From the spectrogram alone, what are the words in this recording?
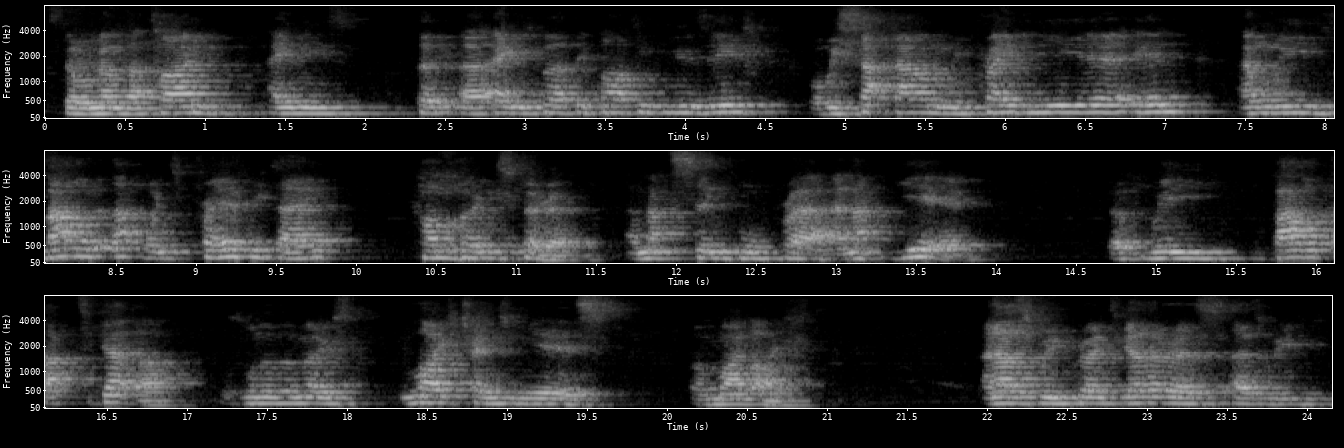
Still remember that time, Amy's, uh, Amy's birthday party, New Year's Eve, where we sat down and we prayed the New Year in, and we vowed at that point to pray every day, Come Holy Spirit, and that simple prayer. And that year that we vowed that together was one of the most life changing years of my life. And as we've grown together, as, as we've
